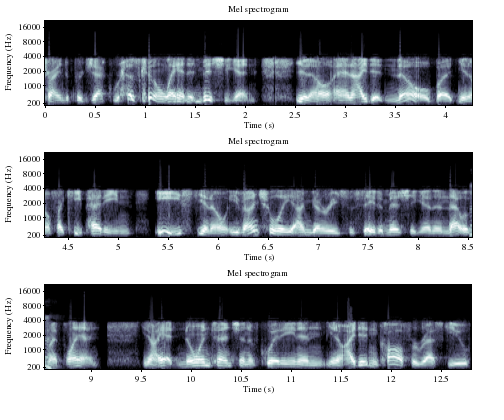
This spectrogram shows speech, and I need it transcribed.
trying to project where I was going to land in Michigan, you know, and I didn't know, but you know, if I keep heading east, you know, eventually I'm going to reach the state of Michigan, and that was my hmm. plan. You know, I had no intention of quitting, and you know, I didn't call for rescue.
